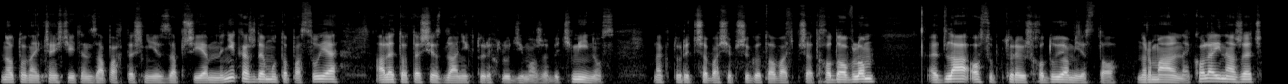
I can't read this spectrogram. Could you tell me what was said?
no to najczęściej ten zapach też nie jest za przyjemny. Nie każdemu to pasuje, ale to też jest dla niektórych ludzi może być minus, na który trzeba się przygotować przed hodowlą. Dla osób, które już hodują, jest to normalne. Kolejna rzecz,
